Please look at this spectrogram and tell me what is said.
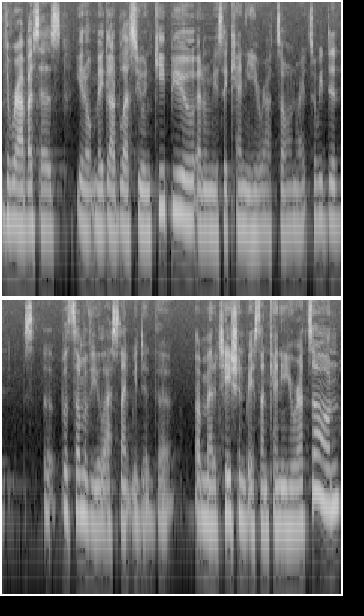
the rabbi says, you know, may God bless you and keep you, and we say, Ken Yiratzon, right? So we did uh, with some of you last night. We did the a meditation based on Ken Yiratzon.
